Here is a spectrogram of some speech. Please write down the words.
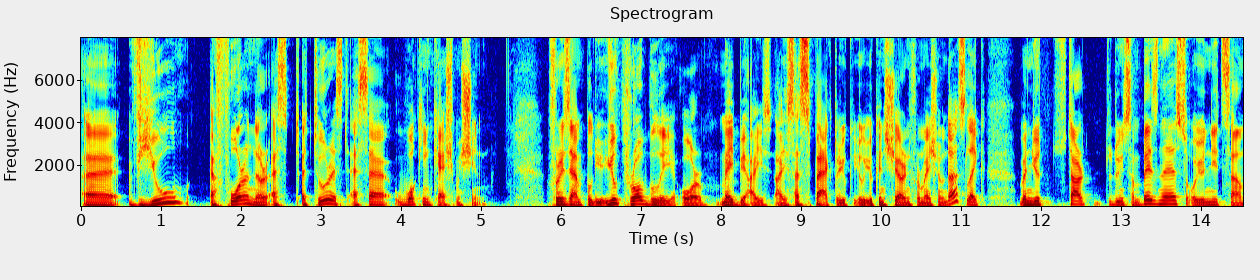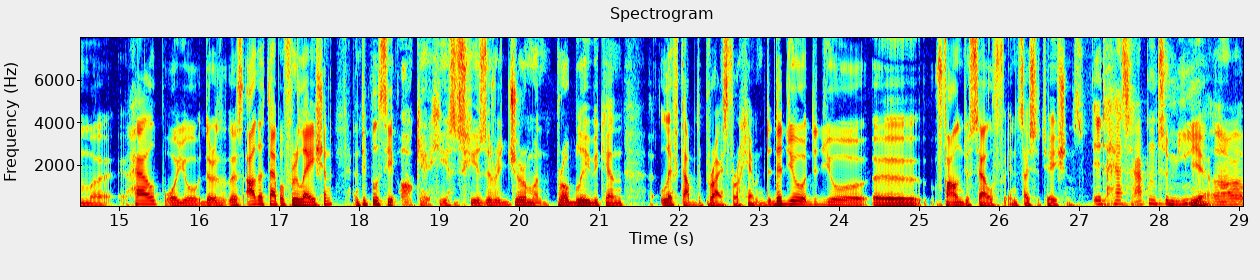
uh, view a foreigner as a tourist as a walking cash machine. For example, you, you probably, or maybe I, I suspect, or you, you, you can share information with us, like when you start to doing some business or you need some uh, help or you there's, there's other type of relation and people see okay he's he's a rich german probably we can lift up the price for him D- did you did you uh, found yourself in such situations It has happened to me, Yeah. uh,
